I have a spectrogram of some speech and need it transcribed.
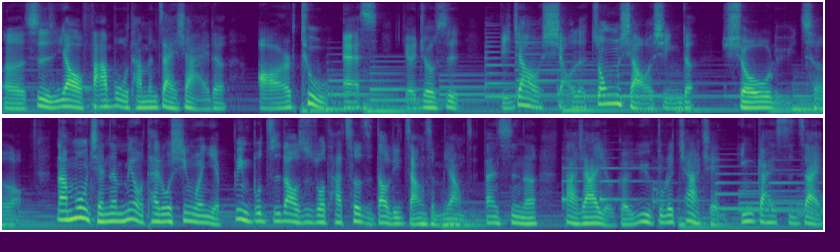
呃，是要发布他们再下来的 R2S，也就是比较小的中小型的修旅车哦。那目前呢，没有太多新闻，也并不知道是说它车子到底长什么样子。但是呢，大家有个预估的价钱，应该是在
